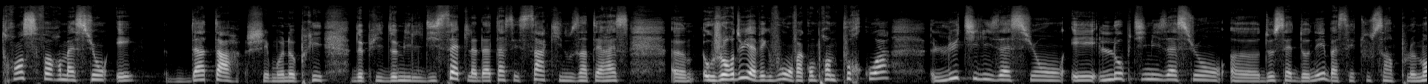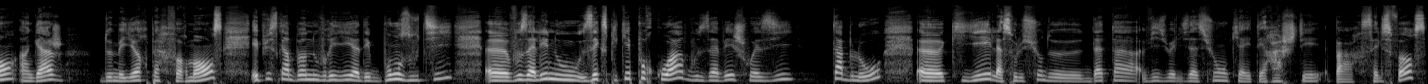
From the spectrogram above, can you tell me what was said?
transformation et data chez Monoprix depuis 2017. La data, c'est ça qui nous intéresse aujourd'hui. Avec vous, on va comprendre pourquoi l'utilisation et l'optimisation de cette donnée, bah, c'est tout simplement un gage de meilleures performances. Et puisqu'un bon ouvrier a des bons outils, euh, vous allez nous expliquer pourquoi vous avez choisi Tableau, euh, qui est la solution de data visualisation qui a été rachetée par Salesforce.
